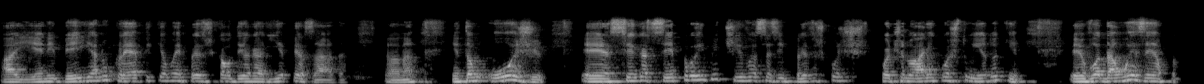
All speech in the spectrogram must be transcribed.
a INB e a Nuclep, que é uma empresa de caldeiraria pesada. Né? Então, hoje, é, chega a ser proibitivo essas empresas continuarem construindo aqui. Eu vou dar um exemplo.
